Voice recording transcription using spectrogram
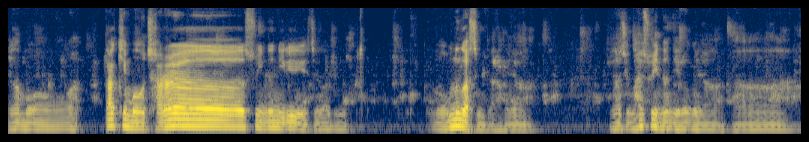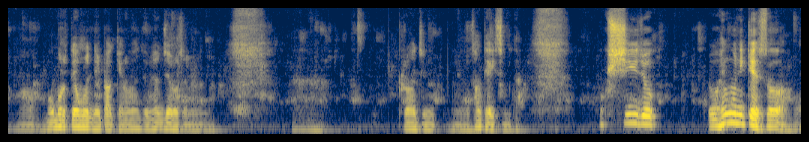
제가 뭐 딱히 뭐 잘할 수 있는 일이 제가 좀 없는 것 같습니다. 그냥 제가 지금 할 수 있는 일은 그냥 아, 뭐 몸으로 때우는 일밖에는 지금 현재로서는 아, 그런 지금 어, 상태가 있습니다. 혹시 저, 저 행무님께서 어,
